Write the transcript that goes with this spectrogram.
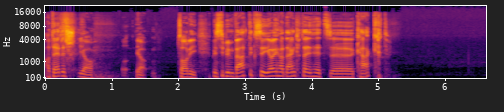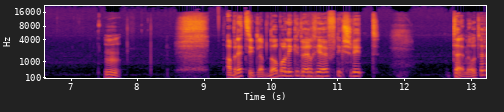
An der ist, ja, ja, sorry. Wir waren beim Wetter, gewesen. ja, ich habe gedacht, er hat es äh, gehackt. Aber jetzt sind, glaube ich, nochmal irgendwelche Öffnungsschritte. Dann, oder?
